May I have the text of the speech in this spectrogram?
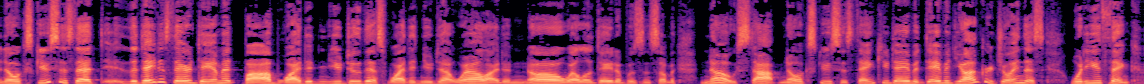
no excuses. That the data's there. Damn it, Bob. Why didn't you do this? Why didn't you do? Well, I didn't know. Well, the data was in somebody. No, stop. No excuses. Thank you, David. David Jonker joined us. What do you think?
